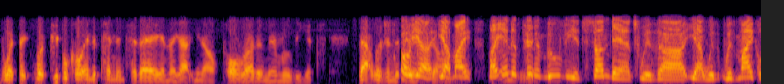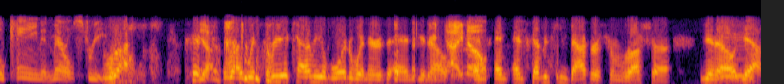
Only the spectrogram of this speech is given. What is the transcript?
what they, what people call independent today, and they got you know Paul Rudd in their movie. It's that was independent. Oh yeah, film. yeah. My my independent movie at Sundance with uh yeah with with Michael Caine and Meryl Streep. Right. Yeah. right, with three Academy Award winners and you know, I know. and, and and seventeen backers from Russia. You know, Mhm. yeah,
